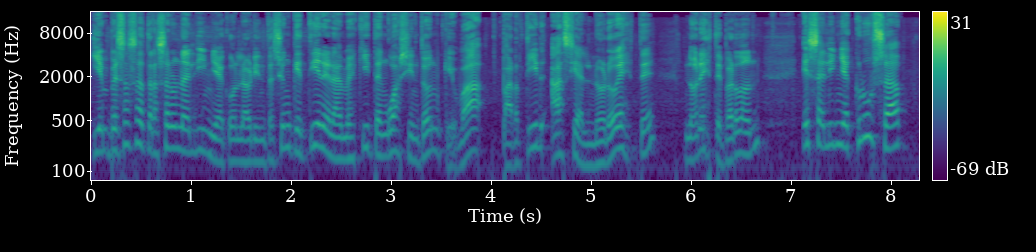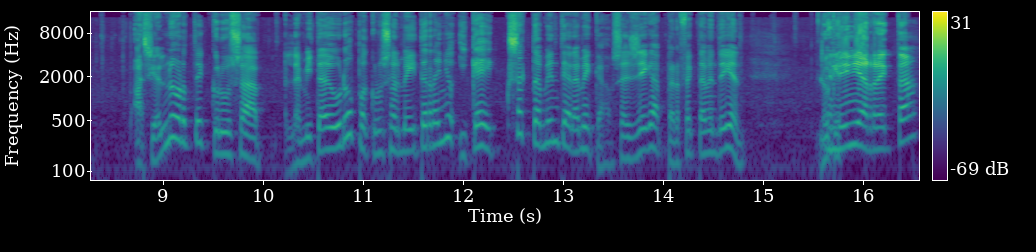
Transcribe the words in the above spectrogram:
y empezás a trazar una línea con la orientación que tiene la mezquita en Washington, que va a partir hacia el noroeste, noreste, perdón, esa línea cruza hacia el norte, cruza la mitad de Europa, cruza el Mediterráneo y cae exactamente a la Meca, o sea, llega perfectamente bien. Lo en que- línea recta,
